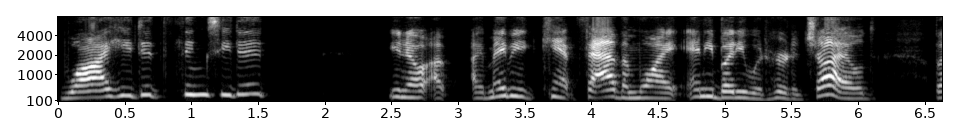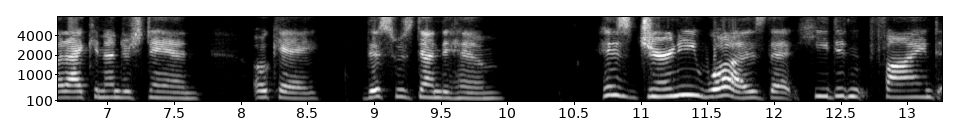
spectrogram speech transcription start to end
why he did the things he did. You know, I, I maybe can't fathom why anybody would hurt a child, but I can understand, okay, this was done to him. His journey was that he didn't find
